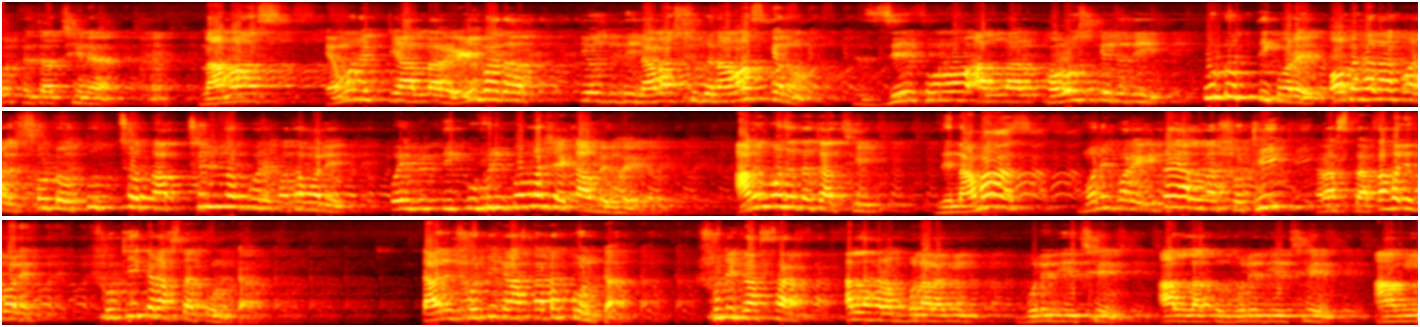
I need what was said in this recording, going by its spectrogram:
করতে চাচ্ছি না। নামাজ এমন একটি আল্লাহর ইবাদত। কেউ যদি নামাজ শুধু নামাজ কেন? যে কোনো আল্লাহর খরচকে যদি কুটুক্তি করে, অবহেলা করে, ছোট, তুচ্ছ, তাচ্ছিল্য করে কথা বলে, ওই ব্যক্তি কুফরি করলে, সে কাফের হয়ে গেল। আমি বোঝাতে চাচ্ছি যে নামাজ মনে করে এটাই আল্লাহর সঠিক রাস্তা। তাহলে বলেন, সঠিক রাস্তা কোনটা? তাহলে সঠিক রাস্তাটা কোনটা? সঠিক রাস্তা আল্লাহ রাব্বুল আলামিন বলে দিয়েছে আল্লাহ তো বলে দিয়েছে আমি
